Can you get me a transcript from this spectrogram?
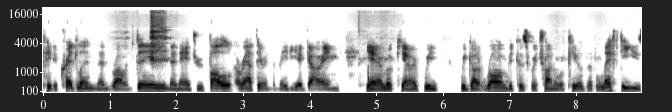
Peta Credlin and Rowan Dean and Andrew Bolt are out there in the media going, "Yeah, look, you know, we we got it wrong because we're trying to appeal to the lefties.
